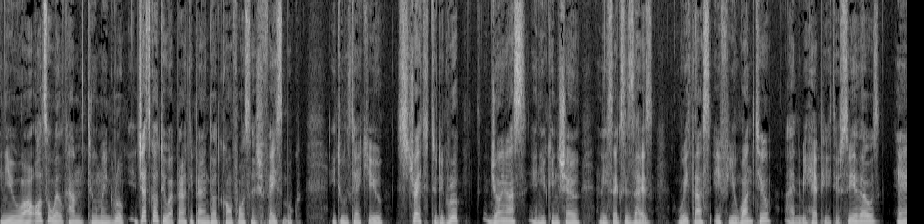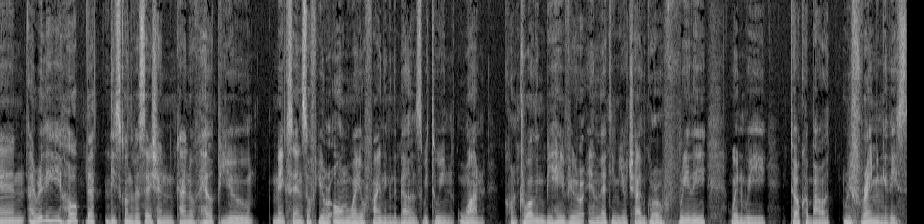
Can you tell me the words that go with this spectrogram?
And you are also welcome to my group. Just go to apparentlyparent.com forward slash Facebook. It will take you straight to the group join us and you can share this exercise with us if you want to. I'd be happy to see those. And I really hope that this conversation kind of help you make sense of your own way of finding the balance between one, controlling behavior and letting your child grow freely when we talk about reframing this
